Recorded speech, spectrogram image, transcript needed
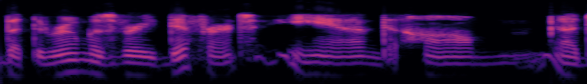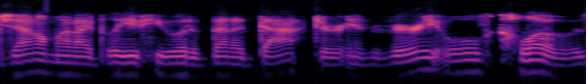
but the room was very different. And um, a gentleman, I believe he would have been a doctor in very old clothes,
